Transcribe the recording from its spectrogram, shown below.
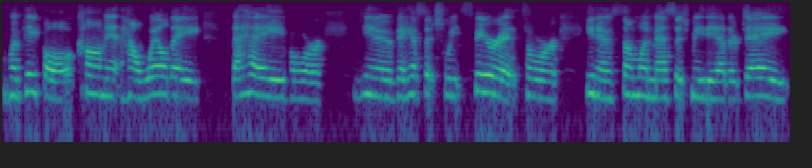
when people comment how well they behave or you know they have such sweet spirits or you know someone messaged me the other day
